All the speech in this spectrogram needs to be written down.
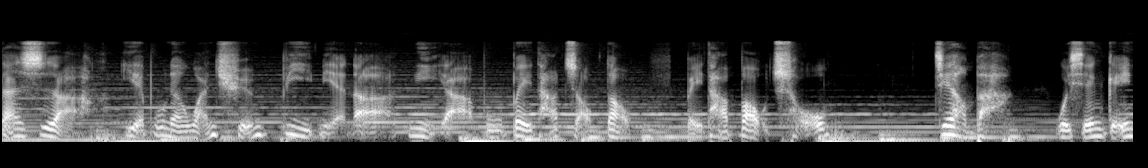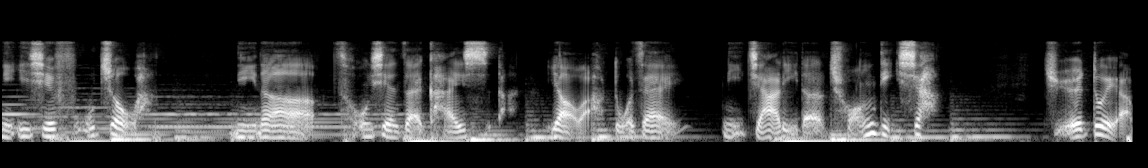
但是啊，也不能完全避免啊，你呀不被他找到，被他报仇。这样吧，我先给你一些符咒啊，你呢，从现在开始啊，要啊躲在你家里的床底下。绝对啊，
